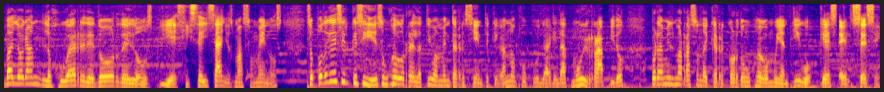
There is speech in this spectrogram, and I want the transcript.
Valorant lo jugué alrededor de los 16 años más o menos. Se podría decir que sí, es un juego relativamente reciente que ganó popularidad muy rápido. Por la misma razón de que recordó un juego muy antiguo, que es el CS,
